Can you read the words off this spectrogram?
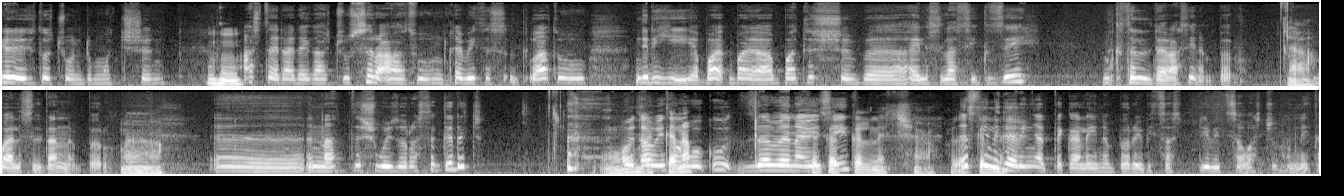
የእህቶች ወንድሞችሽን አስተዳደጋችሁ፣ ስርዓቱን ከቤተሰባቱ እንግዲህ አባ- አባ- አባትሽ በኃይለ ሥላሴ ጊዜ ምክትል ደራሲ ነበሩ፣ ባለስልጣን ነበሩ። እናትሽ ወይዘሮ አሰገደች በጣም የታወቁ ዘመናዊ ሴት። ትክክል ነች። ነች። ንገሪኝ አጠቃላይ ነበረው የቤተሰባ- የቤተሰባችሁን ሁኔታ።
